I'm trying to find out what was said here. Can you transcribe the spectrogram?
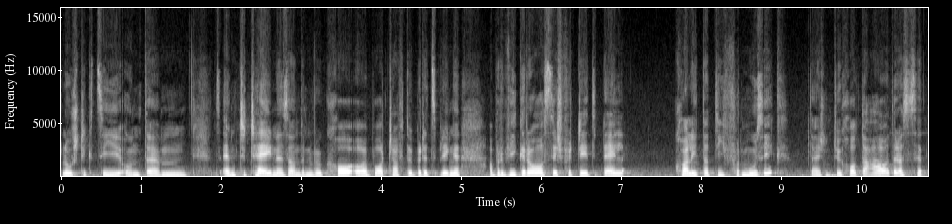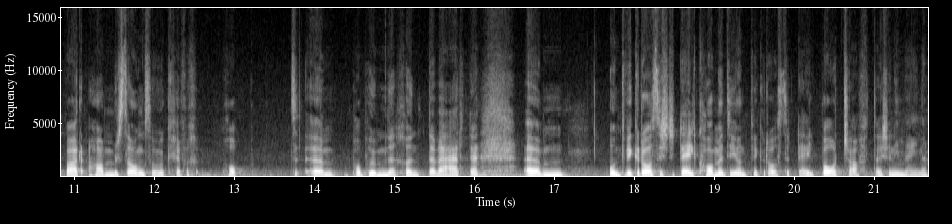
lustig zu sein und ähm, zu entertainen, sondern wirklich auch eine Botschaft überzubringen. Aber wie gross ist für dich der Teil qualitativ von Musik? Der ist natürlich auch da, oder? Also es hat ein paar Hammer-Songs, die wirklich einfach Pop, ähm, Pop-Hymnen könnten werden. Mhm. Ähm, und wie groß ist der Teil Comedy und wie groß der Teil Botschaft? Das ist, was ich meine.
